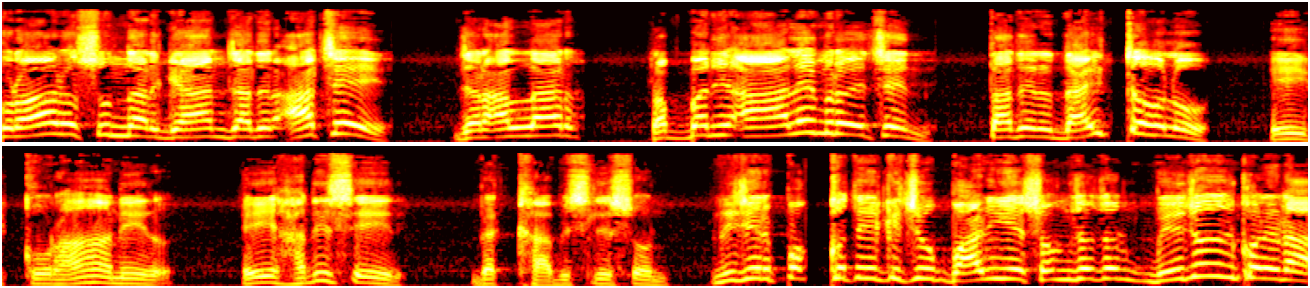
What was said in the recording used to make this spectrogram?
কোরআন ও সুন্দর জ্ঞান যাদের আছে, যারা আল্লাহর রব্বানি আলেম রয়েছেন, তাদের দায়িত্ব হলো এই কোরআনের, এই হাদিসের ব্যাখ্যা, বিশ্লেষণ। নিজের পক্ষ থেকে কিছু বাড়িয়ে সংযোজন, বিয়োজন করে না,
